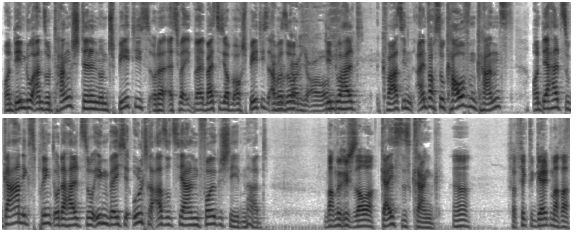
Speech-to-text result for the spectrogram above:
und den du an so Tankstellen und Spätis oder es we- we- weiß nicht, ob auch Spätis, aber man so, den du halt quasi einfach so kaufen kannst und der halt so gar nichts bringt oder halt so irgendwelche ultra asozialen Folgeschäden hat. Mach mich richtig sauer. Geisteskrank. Ja. Verfickte Geldmacher.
